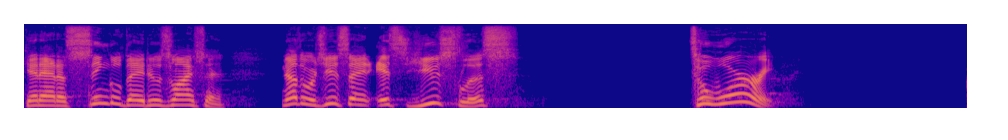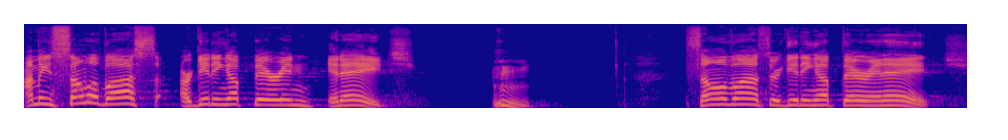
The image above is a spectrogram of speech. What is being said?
can add a single day to his lifespan? In other words, you're saying it's useless to worry. I mean, some of us are getting up there in, in age. some of us are getting up there in age.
